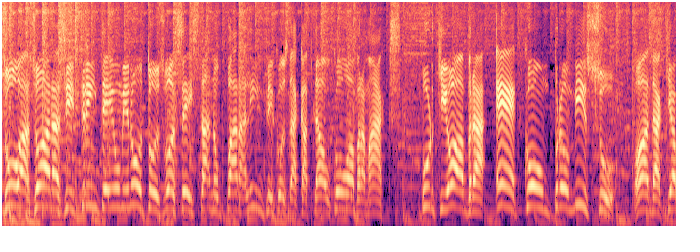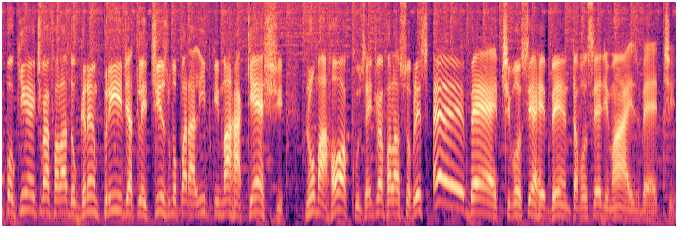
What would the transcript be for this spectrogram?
Duas horas e 31 minutos, você está no Paralímpicos da capital com Obra Max. Porque obra é compromisso. Ó, daqui a pouquinho a gente vai falar do Grand Prix de Atletismo Paralímpico em Marrakech, no Marrocos. A gente vai falar sobre isso. Ei, Beth, você arrebenta, você é demais, Beth.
